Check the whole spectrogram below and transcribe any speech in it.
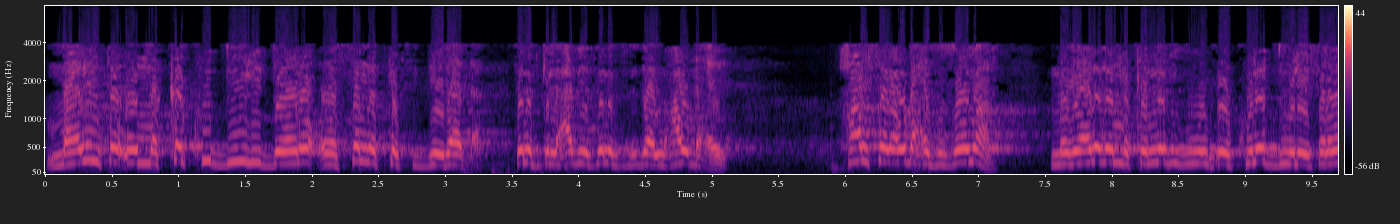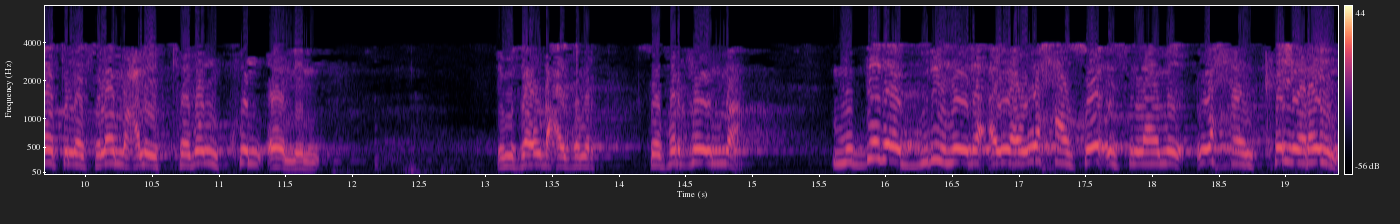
maalinta uu maka ku duuli doono oo sanadka sideedaad ah sanadka lixaad iyo sanadka sideedaad maxaa udhexeeya hal sana udhexaysa soo maa magaalada maka nebigu wuxuu kula duulay salawatullahi wasalaamu caleyh toban kun oo nin. Imisaa udhaxaysa marka? Soo farqi weyn maa muddadaa gudaheeda ayaa waxaa soo islaamay waxaan ka yarayn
